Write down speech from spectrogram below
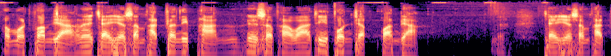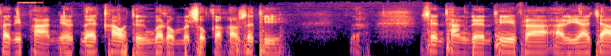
พอหมดความอยากนะใจจะสัมผัสพระนิพพานคือสภาวะที่พ้นจากความอยากนะใจจะสัมผัสพระนิพพานจะได้เข้าถึงบรมสุขกับเขาสักทีนะเส้นทางเดินที่พระอริยะเจ้า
